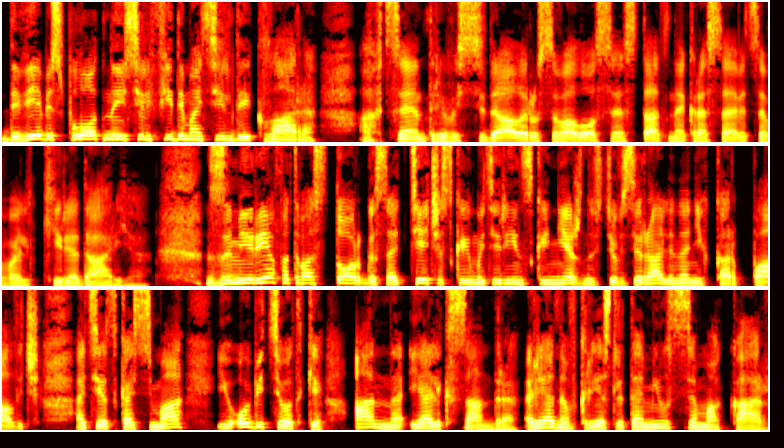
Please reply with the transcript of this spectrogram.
Две бесплотные сельфиды Матильда и Клара, а в центре восседала русоволосая статная красавица Валькирия Дарья. Замерев от восторга с отеческой и материнской нежностью, взирали на них Карпалыч, отец Косьма и обе тетки Анна и Александра. Рядом в кресле томился Макар.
